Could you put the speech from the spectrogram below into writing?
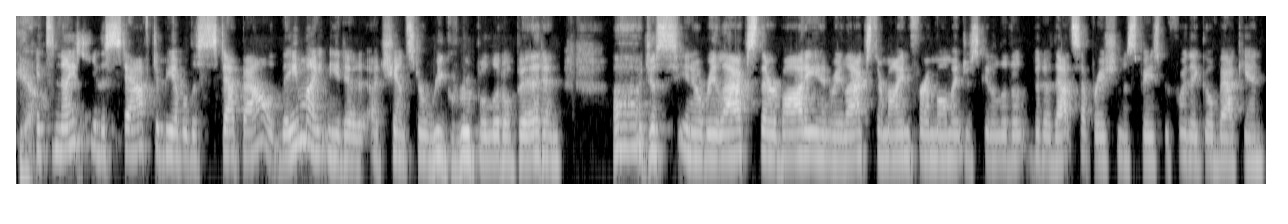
yeah. it's nice for the staff to be able to step out they might need a, a chance to regroup a little bit and uh, just you know relax their body and relax their mind for a moment just get a little bit of that separation of space before they go back in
